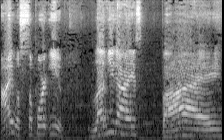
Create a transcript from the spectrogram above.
I will support you. Love you guys. Bye.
